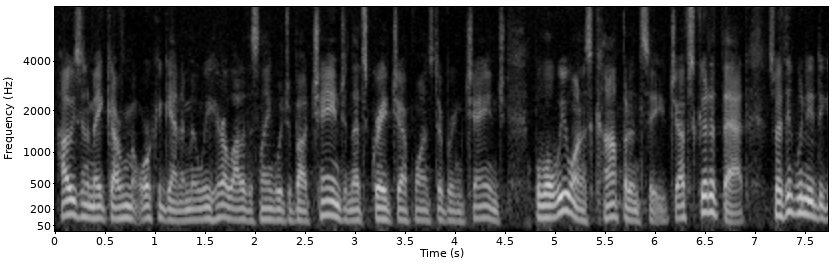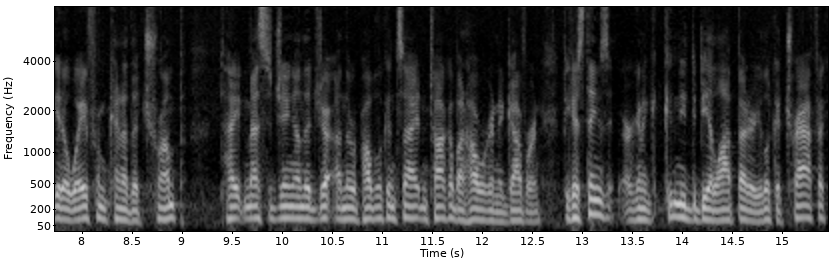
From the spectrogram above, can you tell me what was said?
how he's going to make government work again. I mean, we hear a lot of this language about change, and that's great. Jeff wants to bring change. But what we want is competency. Jeff's good at that. So I think we need to get away from kind of the Trump type messaging on the on the Republican side and talk about how we're going to govern because things are going to need to be a lot better. You look at traffic,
